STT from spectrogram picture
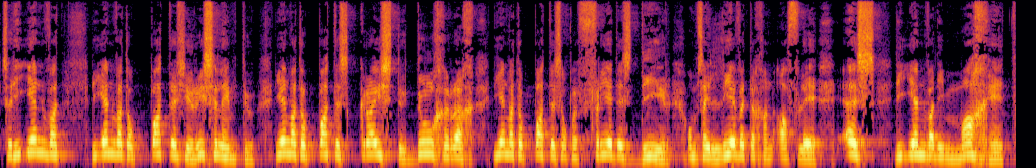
So die een wat die een wat op pad is Jerusalem toe, die een wat op pad is kruis toe, doelgerig, die een wat op pad is op 'n vredesdier om sy lewe te gaan aflê, is die een wat die mag het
